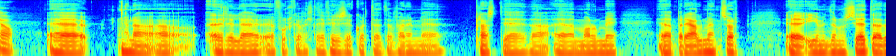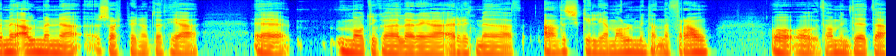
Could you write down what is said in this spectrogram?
Já. Eh, hérna, eðlilega er- fólk að veltaði fyrir sig hvort þetta fari með plasti eða, eða málmi eða bara í almennt sorp. Eh, ég myndi nú setja þetta með almenna sorpin út af því að eh, mótukvæðalega eiga erfitt með að aðskilja málminn þarna frá og, og þá myndi þetta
